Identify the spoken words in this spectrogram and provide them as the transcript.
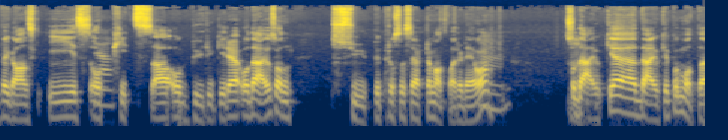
vegansk is og ja. pizza og burgere. Og det er jo sånn superprosesserte matvarer, det òg. Mm. Så det er, ikke, det er jo ikke på en måte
